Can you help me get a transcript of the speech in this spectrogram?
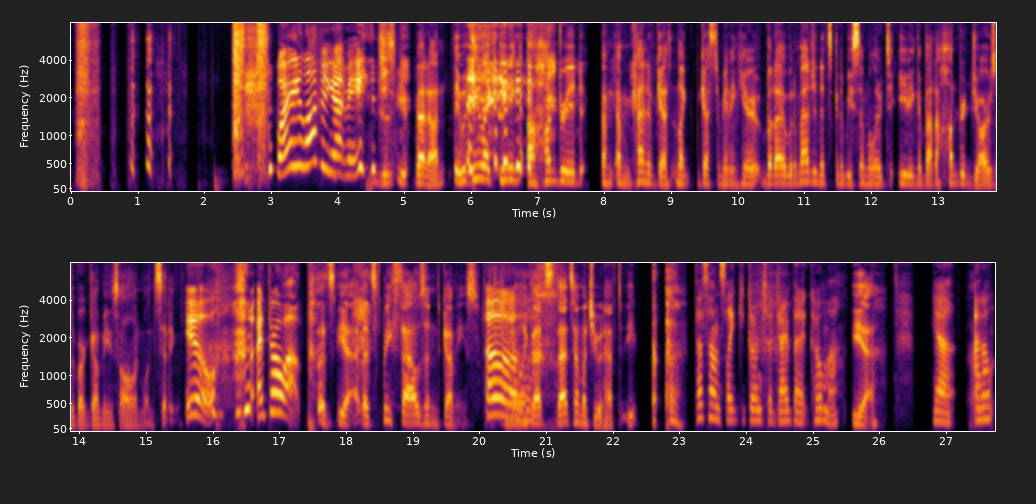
Why are you laughing at me? just right on it would be like eating a hundred I'm, I'm kind of guess like guesstimating here but i would imagine it's going to be similar to eating about a hundred jars of our gummies all in one sitting Ew. I'd throw up. that's yeah that's 3000 gummies Oh. you know like that's that's how much you would have to eat That sounds like you go into a diabetic coma. yeah Yeah. Uh I don't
